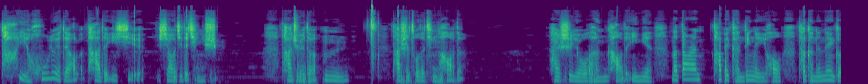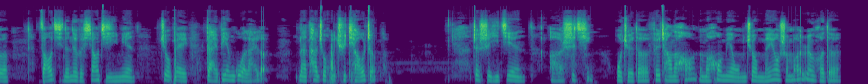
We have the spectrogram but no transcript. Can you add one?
他也忽略掉了他的一些消极的情绪。他觉得，嗯，他是做的挺好的，还是有很好的一面。那当然，他被肯定了以后，他可能那个早起的那个消极一面就被改变过来了，那他就会去调整了。这是一件。呃，事情我觉得非常的好。那么后面我们就没有什么任何的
